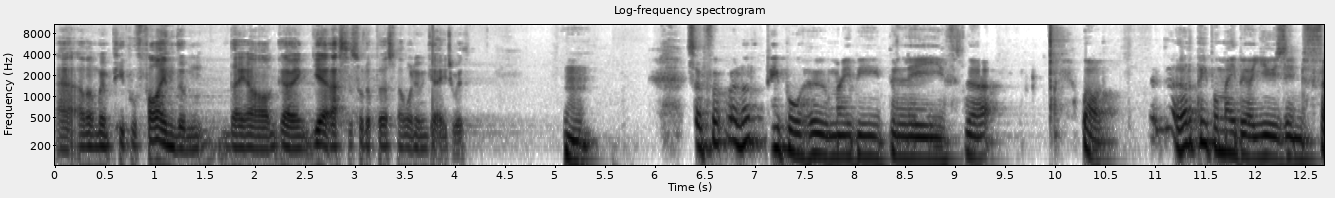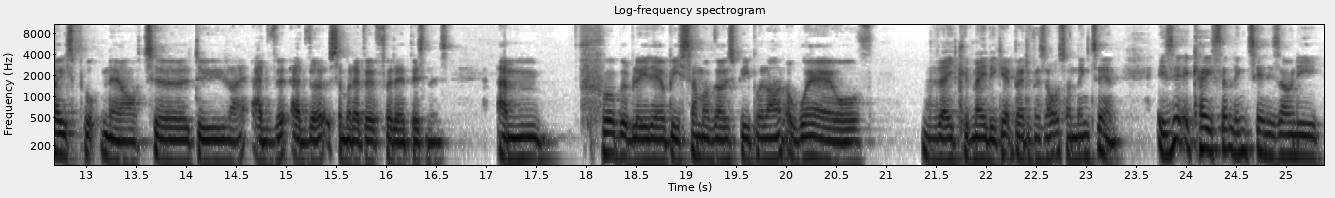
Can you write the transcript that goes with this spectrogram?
Uh, and when people find them, they are going, yeah, that's the sort of person I want to engage with. Mm. So, for a lot of people who maybe believe that, well, a lot of people maybe are using Facebook now to do like adver- adverts and whatever for their business, and probably there'll be some of those people aren't aware of they could maybe get better results on LinkedIn. Is it a case that LinkedIn is only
